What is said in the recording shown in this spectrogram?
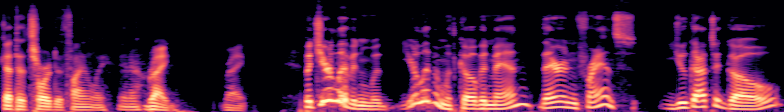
get that sorted finally. You know. Right. Right. But you're living with you're living with COVID, man. There in France, you got to go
